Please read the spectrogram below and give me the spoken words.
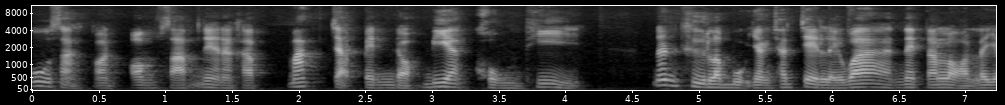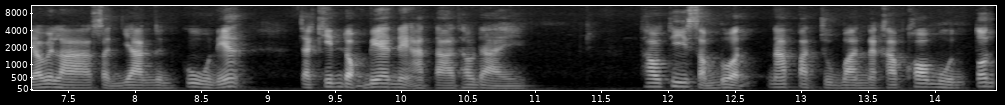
กู้สหกรณ์ออมทรัพย์เนี่ยนะครับมักจะเป็นดอกเบี้ยคงที่ นั่นคือระบุอย่างชัดเจนเลยว่าในตลอดระยะเวลาสัญญาเงินกู้เนี้ยจะคิดดอกเบี้ยในอัตราเท่าใด เท่าที่สำรวจณปัจจุบันนะครับ ข้อมูลต้น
